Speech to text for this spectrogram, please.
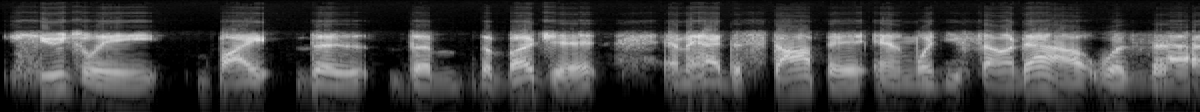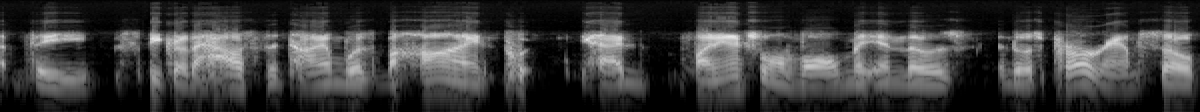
hugely bite the, the the budget, and they had to stop it. And what you found out was that the Speaker of the House at the time was behind put had financial involvement in those in those programs. So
